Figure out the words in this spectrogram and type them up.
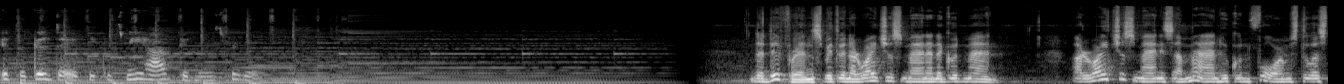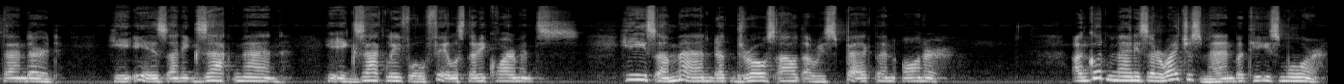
It's a good day because we have good news for you. The difference between a righteous man and a good man. A righteous man is a man who conforms to a standard. He is an exact man. He exactly fulfills the requirements. He is a man that draws out a respect and honor. A good man is a righteous man, but he is more.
